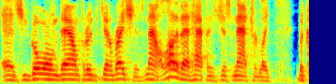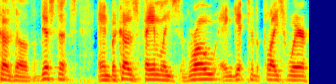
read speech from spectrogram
as you go on down through the generations. Now, a lot of that happens just naturally because of distance and because families grow and get to the place where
